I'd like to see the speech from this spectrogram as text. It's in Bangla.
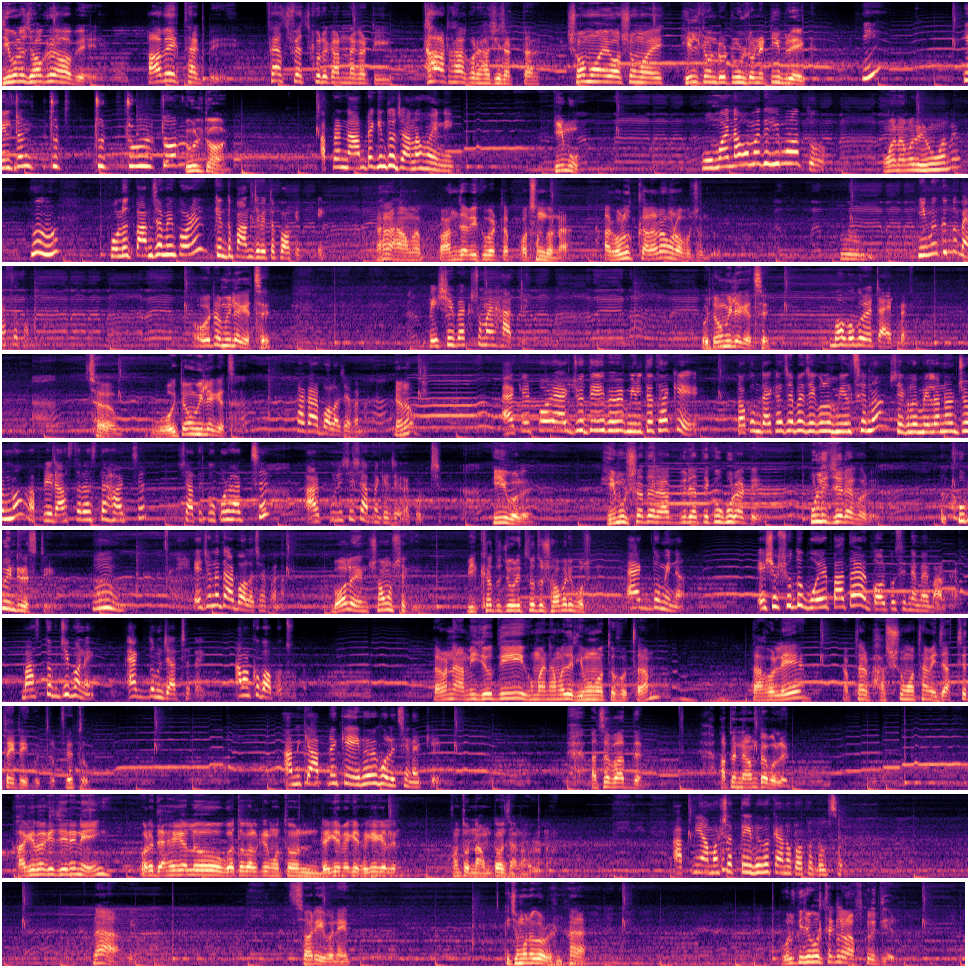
জীবনে ঝগড়া হবে আবেগ থাকবে ফ্যাচ ফ্যাচ করে কান্নাকাটি ঠা ঠা করে হাসি ঠাট্টা সময় অসময়ে হিলটন টু টুলটনে টি ব্রেক। কি? Hilton to- to- Tulton? Tulton. আপনার নামটা কিন্তু জানা হয়নি। হিমু। হুমায়ুন আহমেদ হিমু না তো? হুমায়ুন আমাদের হিমু মানে? হুম হলুদ পাঞ্জাবি পরে কিন্তু পাঞ্জাবিতে পকেট নেই। না না আমার পাঞ্জাবি খুব একটা পছন্দ না। আর হলুদ কালারও আমার অপছন্দ। হুম হিমু কিন্তু ম্যাচে থাকে ওইটা মিলে গেছে। বেশিরভাগ সময় হাঁটে। ওইটাও মিলে গেছে। ভবগুড়ে টাইপের আচ্ছা ওইটাও মিলে গেছে। থাকা আর বলা যাবে না। কেন? একের পর এক যদি এইভাবে মিলতে থাকে তখন দেখা যাবে যেগুলো মিলছে না সেগুলো মেলানোর জন্য আপনি রাস্তা রাস্তায় হাঁটছেন সাথে কুকুর হাঁটছে আর পুলিশ এসে আপনাকে জেরা করছে। কি বলেন? হিমুর সাথে রাত বিরাতে কুকুর হাঁটে পুলিশ জেরা করে। খুব ইন্টারেস্টিং হুম। এই জন্য তার বলা যাবে না। বলেন সমস্যা কি? বিখ্যাত চরিত্র তো সবারই পছন্দ। একদমই না। এসব শুধু বইয়ের পাতায় আর গল্প সিনেমায় বানায় বাস্তব জীবনে একদম যাচ্ছে তাই। আমার খুব অপছন্দ। তার মানে আমি যদি হুমায়ুন আহমেদের হিমু মতো হতাম তাহলে আপনার ভাষ্য মতো আমি যাচ্ছে তাইটাই করতাম তাই তো? আমি কি আপনাকে এইভাবে বলেছি নাকি? আচ্ছা বাদ দেন। আপনার নামটা বলেন। আগে ভাগে জেনে নেই। পরে দেখা গেল গতকালকের মতন রেগে মেগে ভেগে গেলেন। তো নামটাও জানা হলো না। আপনি আমার সাথে এইভাবে কেন কথা বলছেন? না সরি মানে কিছু মনে করবেন না। ভুল কিছু বলতে থাকলে মাফ করে দিয়ে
